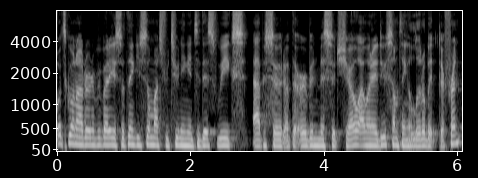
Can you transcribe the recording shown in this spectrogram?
What's going on, everybody? So, thank you so much for tuning into this week's episode of the Urban Misfit Show. I want to do something a little bit different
